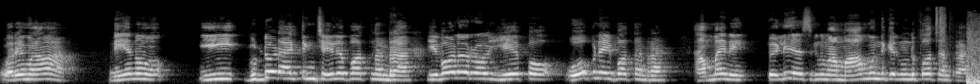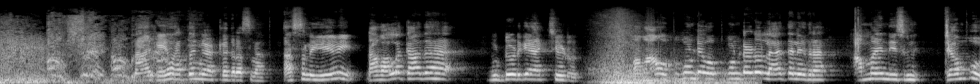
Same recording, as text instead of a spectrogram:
ఒరే మామ నేను ఈ గుడ్డోడు యాక్టింగ్ చేయలేకపోతున్నాను రా ఇవాళ రో ఏపో ఓపెన్ అయిపోతాను రా అమ్మాయిని పెళ్ళి చేసుకుని మా మామ ముందుకెళ్ళి ఉండిపోతాను రా. నాకేం అర్థం కావట్లేదు అసలు. అసలు ఏమి? నా వల్ల కాదా? గుడ్డోడిగా యాక్ట్ చేయడు. మా మామ ఒప్పుకుంటే ఒప్పుకుంటాడో లేకపోతే లేదురా. అమ్మాయిని తీసుకుని జంపు.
